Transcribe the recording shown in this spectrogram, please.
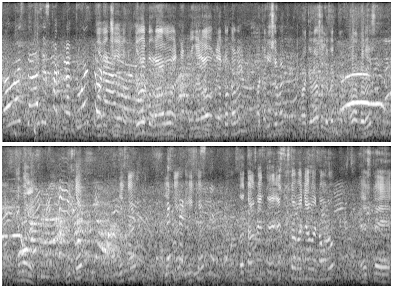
¿Cómo estás, Escorpión? Tú en Muy chido. Yo en dorado, mi empoderado, mira, tócame, acaríciame, para que veas el efecto. Ahora al revés, ¿qué vale? ¿Viste? ¿Viste? ¿Viste? ¿Viste? Totalmente. Esto está bañado en oro. Este,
